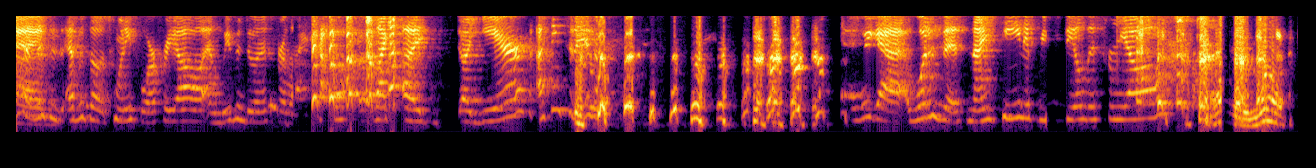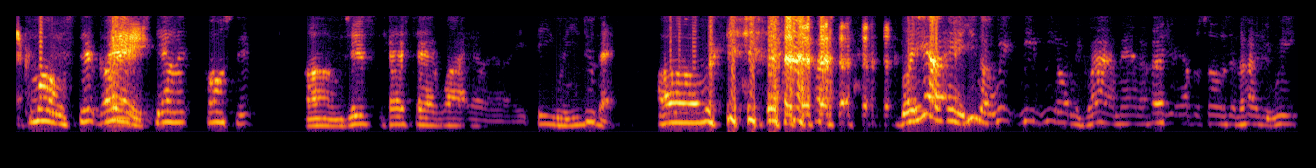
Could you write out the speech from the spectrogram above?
that this is episode 24 for y'all, and we've been doing this for like like a, a year. I think today is and we got what is this 19 if we steal this from y'all hey, look, come on, still, go Hey. ahead, steal it, post it. Um, just hashtag YLLAP when you do that. Um, but yeah, hey, you know, we, we, we on the grind, man. 100 episodes in 100 weeks.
